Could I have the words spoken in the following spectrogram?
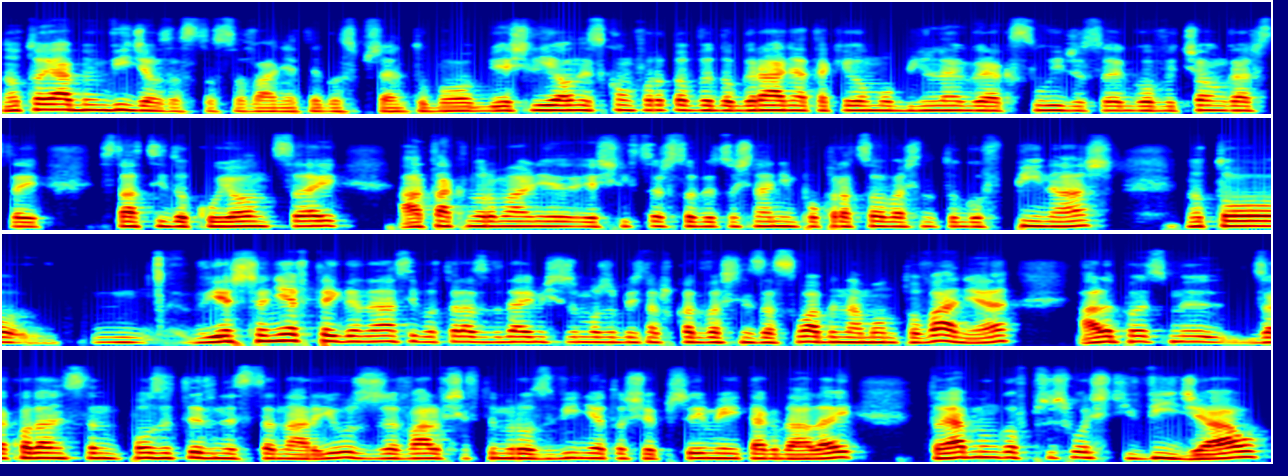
no to ja bym widział zastosowanie tego sprzętu, bo jeśli on jest komfortowy do grania takiego mobilnego jak Switch, że sobie go wyciągasz z tej stacji dokującej, a tak normalnie, jeśli chcesz sobie coś na nim popracować, no to go wpinasz, no to mm, jeszcze nie w tej generacji, bo teraz wydaje mi się, że może być na przykład właśnie za słaby na montowanie, ale powiedzmy, zakładając ten pozytywny scenariusz, że Valve się w tym rozwinie, to się przyjmie i tak dalej, to ja bym go w przyszłości widział,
